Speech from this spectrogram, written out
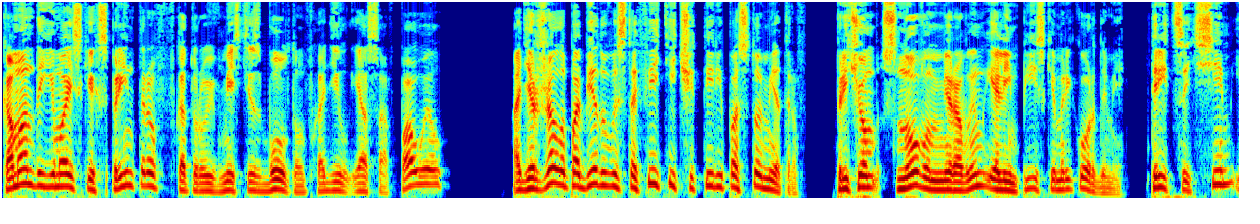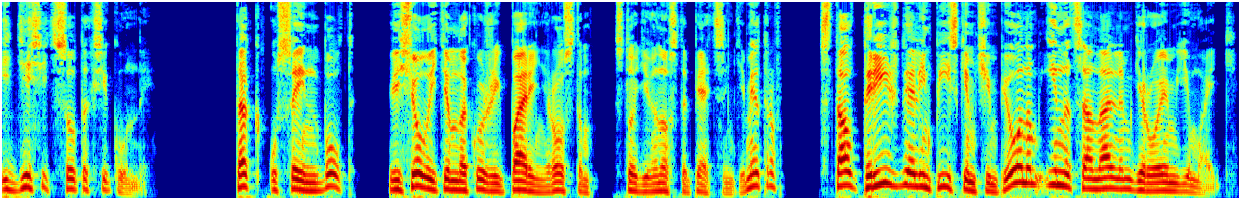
команда ямайских спринтеров, в которую вместе с Болтом входил и Асаф Пауэлл, одержала победу в эстафете 4 по 100 метров, причем с новым мировым и олимпийским рекордами 37,10 секунды. Так Усейн Болт, веселый темнокожий парень ростом 195 сантиметров, стал трижды олимпийским чемпионом и национальным героем Ямайки.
